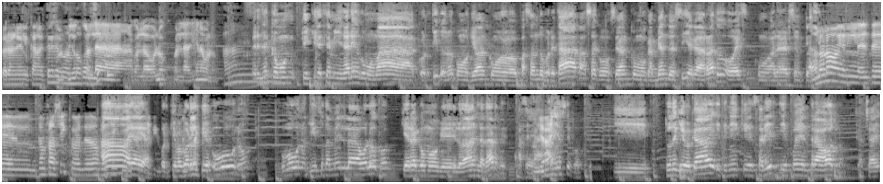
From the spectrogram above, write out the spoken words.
Pero en el canal 13 con Volvió con Francisco. la, con la Boló, con la Diana Boló. Ah. Pero ese es como un que quiere ser millonario como más cortito, ¿no? Como que van como pasando por etapas, o sea, como se van como cambiando de silla cada rato, o es como a la versión No, clásica. no, no, el, el del Don Francisco, el de Don Francisco. Ah, ya, ya, porque me acuerdo que hubo uno, hubo uno que hizo también la Boloco, que era como que lo daban en la tarde, hace Ya. años, sí, po. Y tú te equivocabas y tenías que salir y después entraba otro, ¿cachai?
